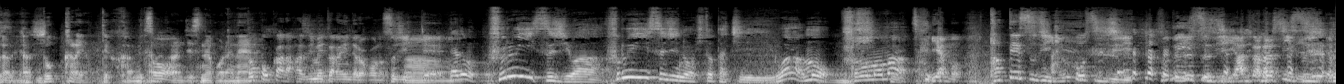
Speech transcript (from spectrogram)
からやどっからやっていくかみたいな感じですねこれね。どこから始めたらいいんだろうこの筋って。いやでも古い筋は古い筋の人たちはもうそのまま。いやもう縦筋横筋古い筋新しい筋すごい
